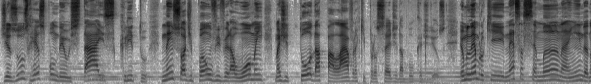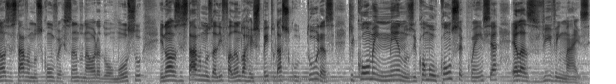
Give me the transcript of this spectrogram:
Jesus respondeu: Está escrito, nem só de pão viverá o homem, mas de toda a palavra que procede da boca de Deus. Eu me lembro que nessa semana ainda nós estávamos conversando na hora do almoço e nós estávamos ali falando a respeito das culturas que comem menos e como consequência elas vivem mais.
